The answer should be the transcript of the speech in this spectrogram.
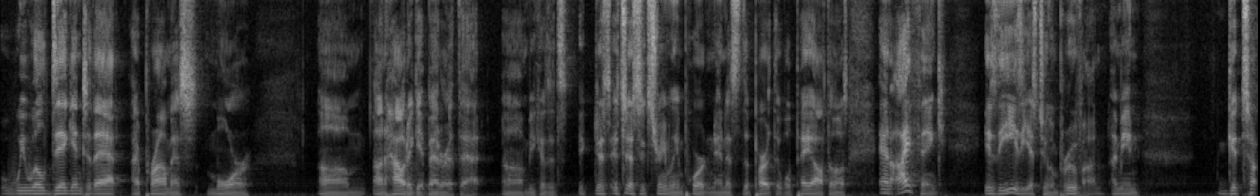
we will dig into that. I promise more um, on how to get better at that. Um, because it's it just it's just extremely important and it's the part that will pay off the most. And I think is the easiest to improve on. I mean, guitar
